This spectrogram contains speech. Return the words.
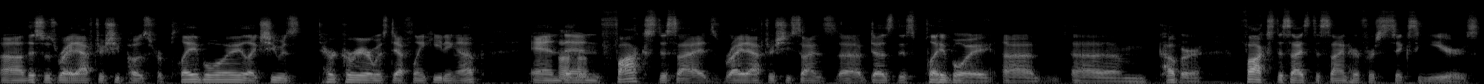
Uh, this was right after she posed for Playboy. Like she was, her career was definitely heating up. And Uh-huh. then Fox decides right after she signs, uh, does this Playboy uh, um, cover, Fox decides to sign her for six years.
